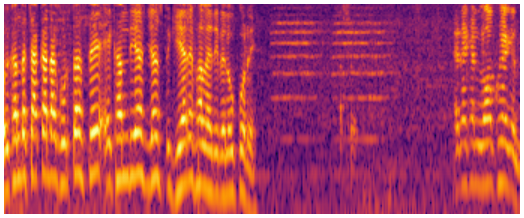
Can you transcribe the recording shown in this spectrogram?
ওইখান থেকে চাকাটা ঘুরতেছে, এখান দিয়ে জাস্ট গিয়ারে ফালাই দিবেন উপরে। এটা দেখেন লক হয়ে গেল।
